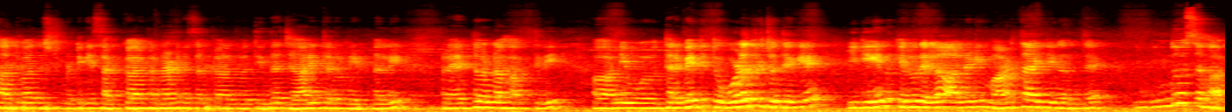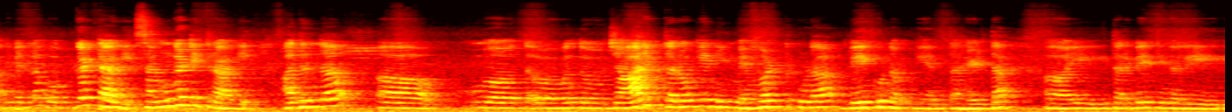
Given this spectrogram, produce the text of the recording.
ಸಾಧ್ಯವಾದಷ್ಟು ಮಟ್ಟಿಗೆ ಸರ್ಕಾರ, ಕರ್ನಾಟಕ ಸರ್ಕಾರದ ವತಿಯಿಂದ ಜಾರಿ ತರುವ ನಿಟ್ಟಿನಲ್ಲಿ ಪ್ರಯತ್ನವನ್ನು ಹಾಕ್ತೀವಿ. ನೀವು ತರಬೇತಿ ತಗೊಳ್ಳೋದ್ರ ಜೊತೆಗೆ ಈಗ ಏನು ಕೆಲವರೆಲ್ಲ ಆಲ್ರೆಡಿ ಮಾಡ್ತಾ ಇದ್ದೀರಂತೆ. ಇನ್- ಇನ್ನೂ ಸಹ ನೀವೆಲ್ಲ ಒಗ್ಗಟ್ಟಾಗಿ, ಸಂಘಟಿತರಾಗಿ ಅದನ್ನ ಒಂದು ಜಾರಿಗೆ ತರೋಕೆ ನಿಮ್ಮ ಎಫರ್ಟ್ ಕೂಡ ಬೇಕು ನಮಗೆ ಅಂತ ಹೇಳ್ತಾ ಈ ತರಬೇತಿನಲ್ಲಿ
